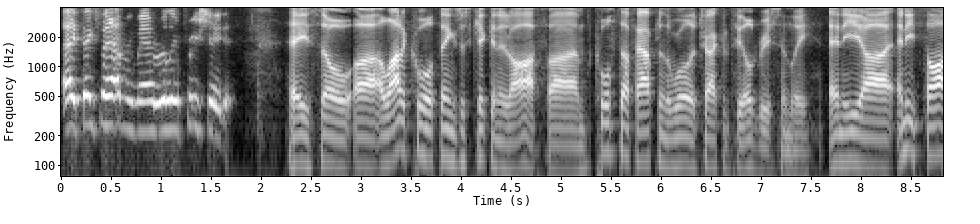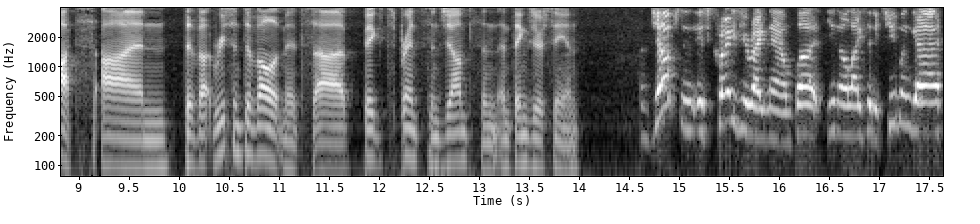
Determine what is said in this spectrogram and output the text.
Hey, thanks for having me, man. Really appreciate it. Hey, so uh, a lot of cool things. Just kicking it off. Um, cool stuff happened in the world of track and field recently. Any uh, any thoughts on recent developments, uh, big sprints and jumps, and, and things you're seeing? Jumps is crazy right now, but you know, like I said, the Cuban guy,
